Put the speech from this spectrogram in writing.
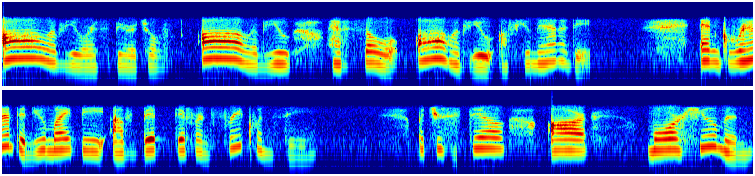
all of you are spiritual. All of you have soul. All of you of humanity. And granted, you might be of a bit different frequency, but you still are more human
